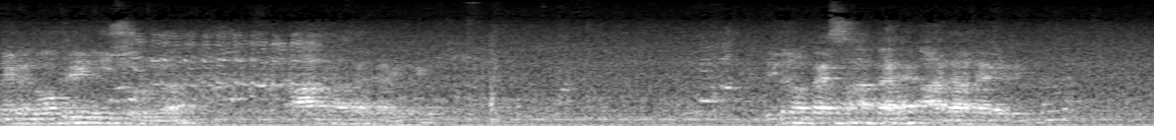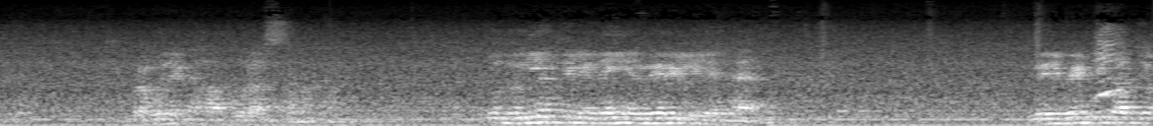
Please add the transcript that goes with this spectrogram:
मैं नौकरी नहीं छोड़ूँगा आधा आधा करेंगे जितना पैसा आता है, आधा करेंगे प्रभु ने कहा, पूरा समर्पण तो दुनिया के लिए नहीं है मेरे लिए है। मेरी बेटी का जो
